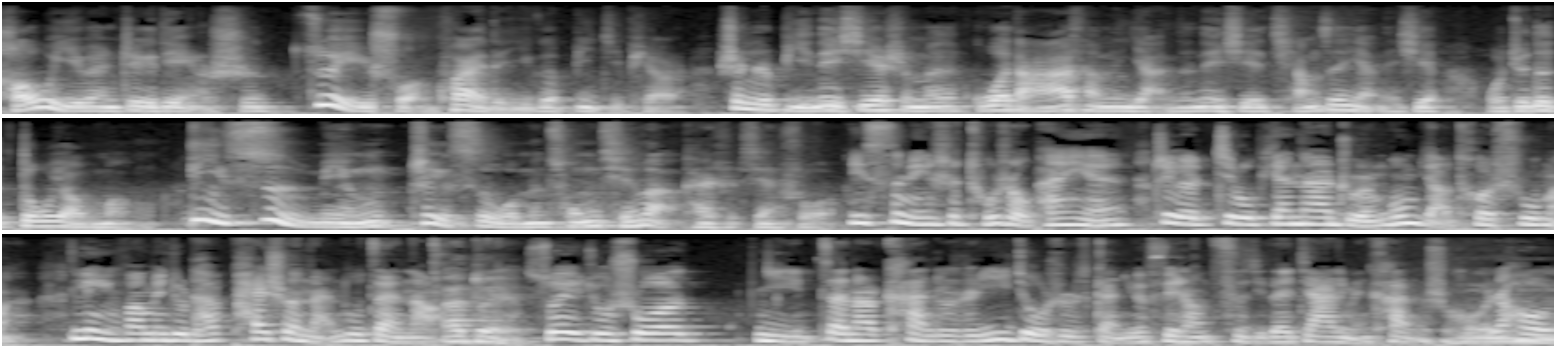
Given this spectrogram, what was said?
毫无疑问，这个电影是最爽快的一个 B 级片儿，甚至比那些什么郭达他们演的那些、强森演那些，我觉得都要猛。第四名，这次我们从秦晚开始先说。第四名是《徒手攀岩》这个纪录片，它主人公比较特殊嘛，另一方面就是它拍摄难度在那儿啊，对，所以就说。你在那儿看，就是依旧是感觉非常刺激，在家里面看的时候，然后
